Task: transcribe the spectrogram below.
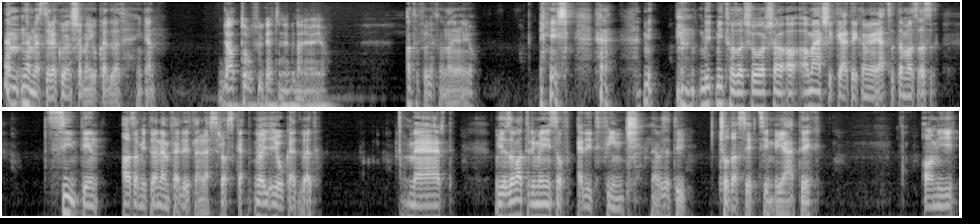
Nem, nem lesz tőle különösebben jó kedved, igen. De attól függetlenül nagyon jó. Attól függetlenül nagyon jó. És mi, mit, mit hoz a sors? A, a másik játék, amivel játszottam, az, az szintén az, amitől nem feltétlen lesz rossz kedv, vagy jó kedved. Mert ugye az a What Remains of Edith Finch nevezetű csodaszép című játék, ami,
